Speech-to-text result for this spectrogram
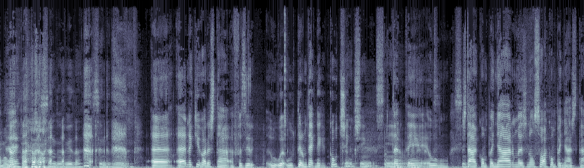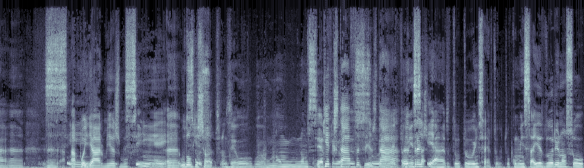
Uma lupa. É, sem dúvida, sem dúvida. A Ana, que agora está a fazer o, o termo técnico é coaching, Coaching, sim, portanto, é, é, o, está a acompanhar, mas não só a acompanhar, está a, a- Sim. a apoiar mesmo. Sim, é, Ah, o Dom Quixote. Pronto, é o, o nome, nome certo. que é que está a Eu fazer? sou- Está a a ensaiar, estou, estou a estou, estou como ensaiadora, eu não sou,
